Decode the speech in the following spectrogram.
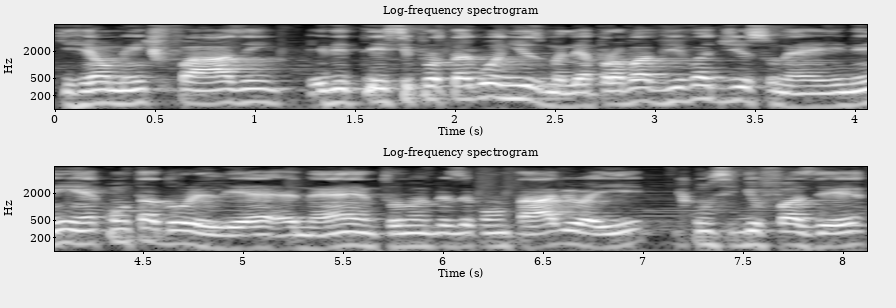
Que realmente fazem ele ter esse protagonismo. Ele é a prova viva disso, né? E nem é contador, ele é, né? Entrou numa empresa contábil aí e conseguiu fazer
